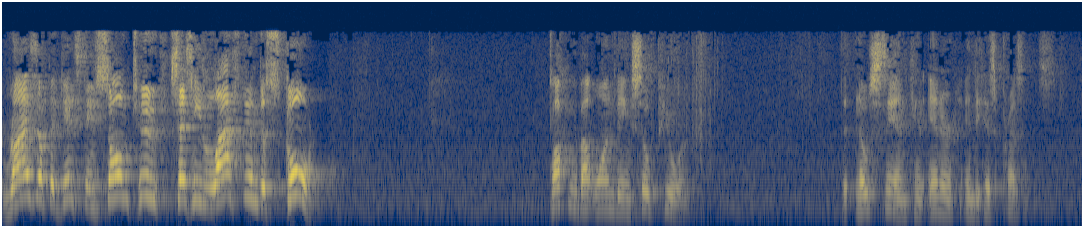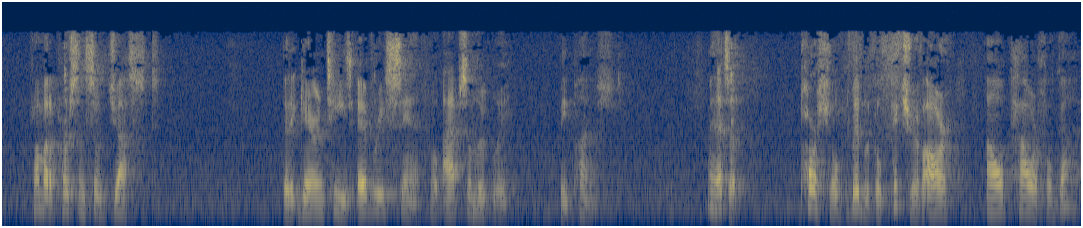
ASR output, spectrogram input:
rise up against him, Psalm 2 says he laughs them to scorn. Talking about one being so pure that no sin can enter into his presence. Talking about a person so just that it guarantees every sin will absolutely be punished. I mean, that's a partial biblical picture of our all powerful God.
